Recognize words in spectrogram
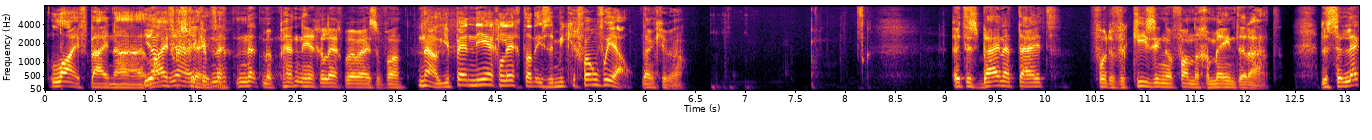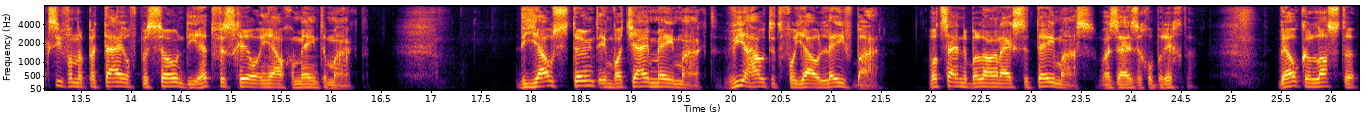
live bijna, ja, live geschreven. ik heb net, net mijn pen neergelegd bij wijze van. Nou, je pen neergelegd, dan is de microfoon voor jou. Dankjewel. Het is bijna tijd voor de verkiezingen van de gemeenteraad. De selectie van de partij of persoon die het verschil in jouw gemeente maakt. Die jou steunt in wat jij meemaakt. Wie houdt het voor jou leefbaar? Wat zijn de belangrijkste thema's waar zij zich op richten? Welke lasten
